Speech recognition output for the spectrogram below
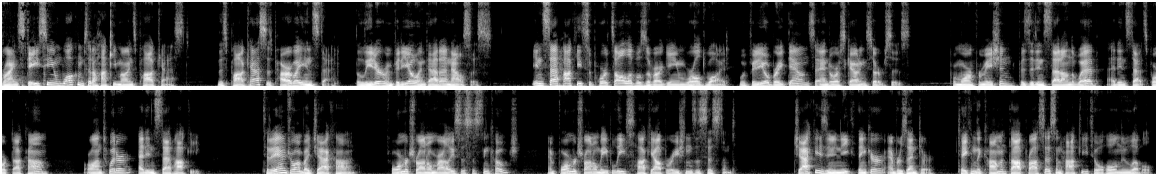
Ryan Stacy, and welcome to the Hockey Minds podcast. This podcast is powered by Instat, the leader in video and data analysis. Instat Hockey supports all levels of our game worldwide with video breakdowns and/or scouting services. For more information, visit Instat on the web at instatsport.com or on Twitter at InstatHockey. Today I'm joined by Jack Han, former Toronto Marlies assistant coach and former Toronto Maple Leafs hockey operations assistant. Jack is a unique thinker and presenter, taking the common thought process in hockey to a whole new level.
